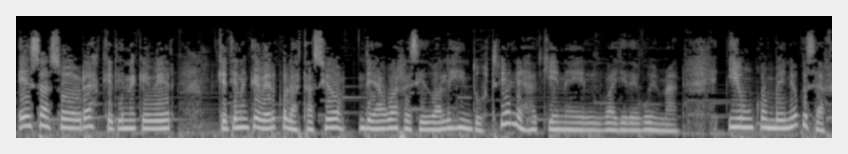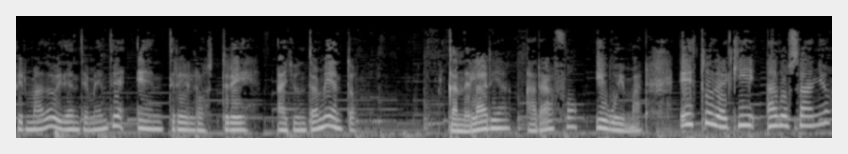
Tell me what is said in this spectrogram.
esas obras que tiene que ver que tienen que ver con la estación de aguas residuales industriales aquí en el Valle de Guimar y un convenio que se ha firmado evidentemente entre los tres ayuntamientos Candelaria, Arafo y Guimar. Esto de aquí a dos años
